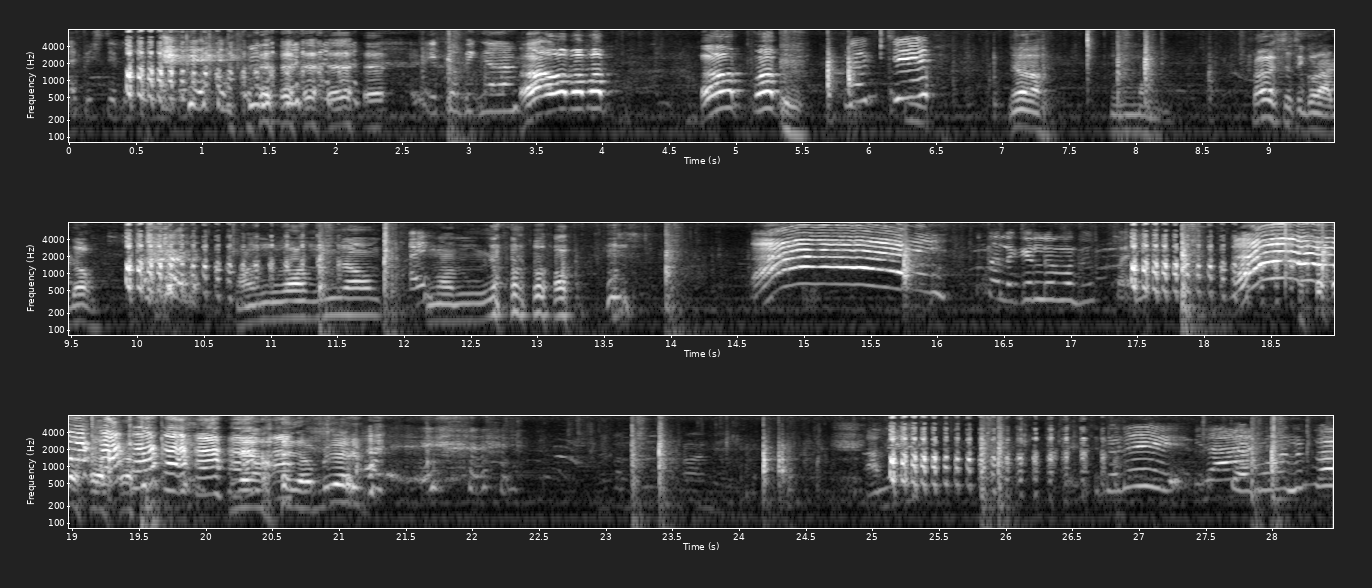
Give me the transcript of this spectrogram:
Ay, piste pa ito. Ay, tubig na lang. Ah, up, up, up. Up, up. Nag-cheat. Yeah. Mm. Para sa sigurado. Nom, nom, nom. Ay. Nom, nom. Ay! Talaga lumagok pa. Nakakalablad. Amen. Dali. Tamo ano pa.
